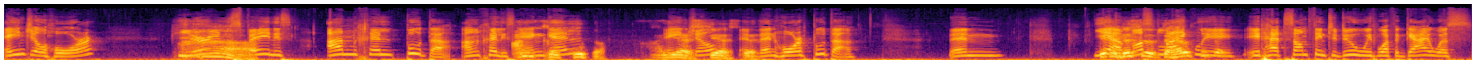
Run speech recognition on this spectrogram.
Angel Whore. Here in Ah. Spain is Angel Puta. Angel is Angel Engel, Puta. Ah, yes, Angel, yes, and yes. then Whore Puta. Then, Yeah, yeah, most is the Hell likely it had something to do with what the guy was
